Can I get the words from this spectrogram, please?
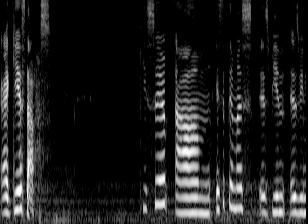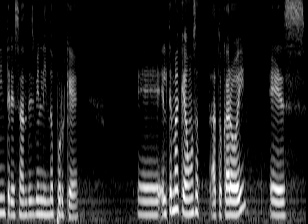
aquí estamos. Quise, este tema es, bien, es bien interesante, es bien lindo porque eh, el tema que vamos a, tocar hoy es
